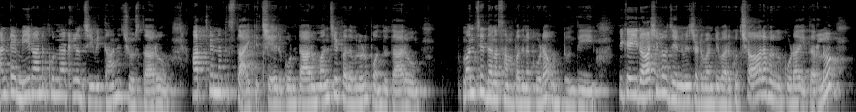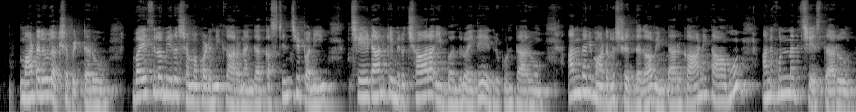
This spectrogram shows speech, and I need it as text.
అంటే మీరు అనుకున్నట్లు జీవితాన్ని చూస్తారు. అత్యున్నత స్థాయికి చేరుకుంటారు. మంచి పదవులను పొందుతారు. మంచి ధన సంపదన కూడా ఉంటుంది. ఇక ఈ రాశిలో జన్మించినటువంటి వరకు చాలా వరకు కూడా ఇతరులు మాటలు లక్ష్య పెట్టరు. వయసులో మీరు శ్రమపడని కారణంగా కష్టించి పని చేయడానికి మీరు చాలా ఇబ్బందులు అయితే ఎదుర్కొంటారు. అందరి మాటలు శ్రద్ధగా వింటారు. కానీ తాము అనుకున్నది చేస్తారు.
